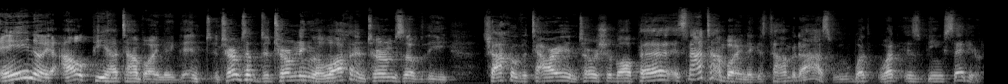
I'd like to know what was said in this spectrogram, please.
uh, in, in terms of determining the halacha, in terms of the Chakal Vitari and Torah Shabal Peh, it's not Tam it's Tam Badas. What, what is being said here?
